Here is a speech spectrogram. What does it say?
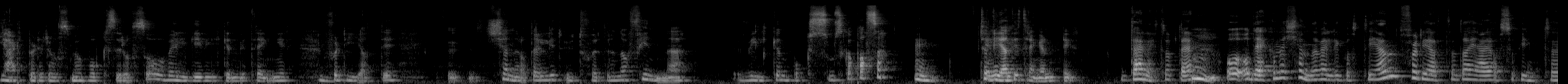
Hjelper dere oss med bokser også, og velge hvilken vi trenger? Fordi at de eh, kjenner at det er litt utfordrende å finne hvilken boks som skal passe til det de trenger den til. Det er nettopp det. Og, og det kan jeg kjenne veldig godt igjen. fordi at da jeg også begynte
